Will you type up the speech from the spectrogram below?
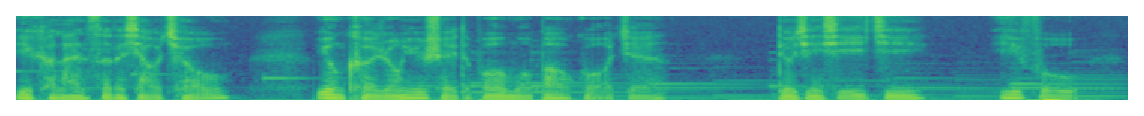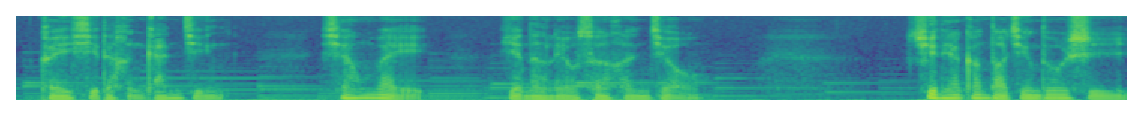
一颗蓝色的小球，用可溶于水的薄膜包裹着，丢进洗衣机，衣服可以洗得很干净，香味也能留存很久。去年刚到京都时，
